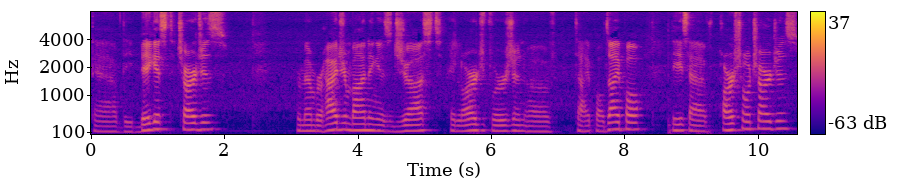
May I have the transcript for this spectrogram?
they have the biggest charges. Remember, hydrogen bonding is just a large version of dipole-dipole. These have partial charges,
